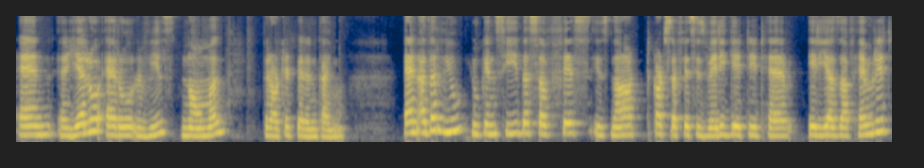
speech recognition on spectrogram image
and yellow arrow reveals normal parotid parenchyma. And other view, you can see the surface is not, cut surface is variegated, have areas of hemorrhage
